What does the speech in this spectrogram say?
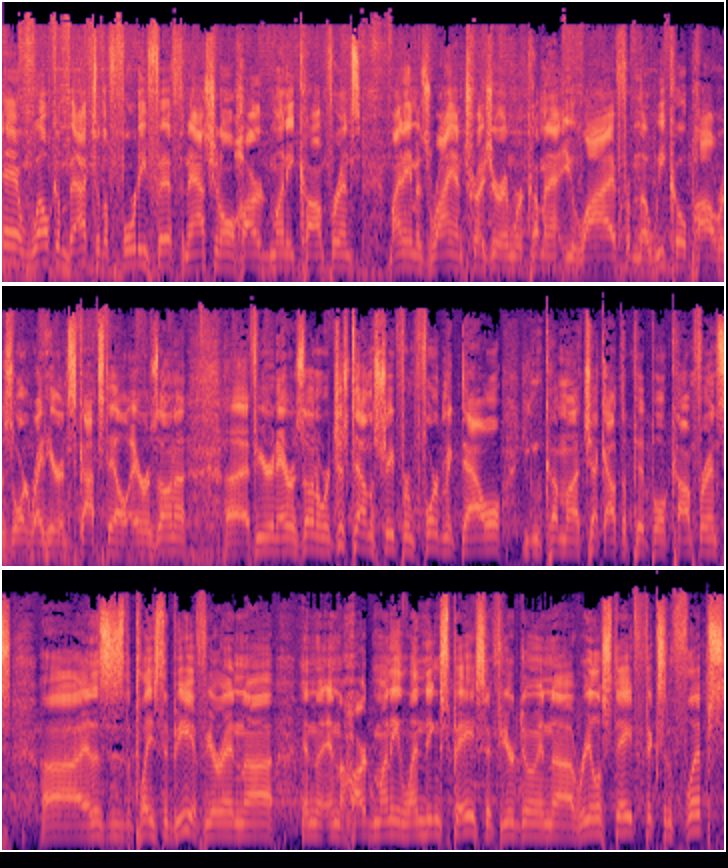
And welcome back to the 45th National Hard Money Conference. My name is Ryan Treasure, and we're coming at you live from the We-Ko-Pa Resort right here in Scottsdale, Arizona. Uh, if you're in Arizona, we're just down the street from Fort McDowell. You can come uh, check out the Pitbull Conference. Uh, this is the place to be if you're in uh, in the in the hard money lending space. If you're doing uh, real estate, fix and flips,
